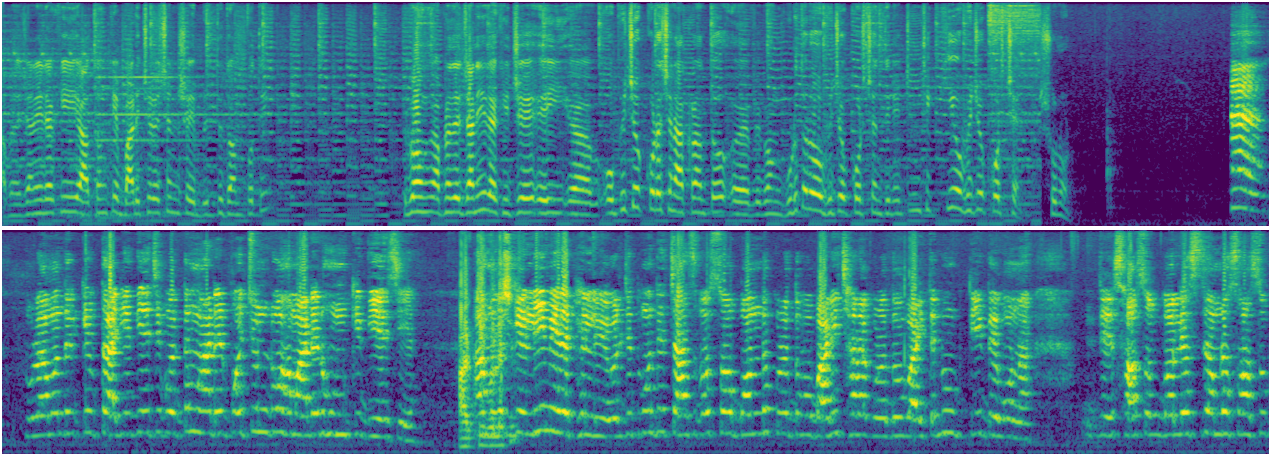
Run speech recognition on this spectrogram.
আপনাদের জানিয়ে রাখি, আতঙ্কে বাড়ি চলেছেন সেই বৃদ্ধ দম্পতি। এবং আপনাদের জানিয়ে রাখি যে এই অভিযোগ করেছেন আক্রান্ত এবং গুরুতর অভিযোগ করছেন তিনি ঠিক কি অভিযোগ করছেন? শুনুন। হ্যাঁ ওরা আমাদেরকে তাড়িয়ে দিয়েছে বলতে মারের প্রচণ্ড মারের হুমকি দিয়েছে। আর কি বলেছে? আমাদেরকে মেরে ফেলবে। বলছে তোমাদের চাষবাস সব বন্ধ করে দেবো বাড়ি ছাড়া করে দেবো বাড়িতে ঢুকতে দেবো না। যে শাসক দল এসেছে আমরা শাসক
